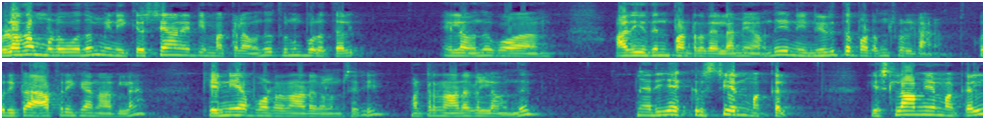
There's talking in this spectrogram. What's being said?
உலகம் முழுவதும் இனி கிறிஸ்டியானிட்டி மக்களை வந்து துன்புறுத்தல் இல்லை வந்து அது இதுன்னு பண்ணுறது எல்லாமே வந்து இனி நிறுத்தப்படும்னு சொல்லிட்டாங்க. குறிப்பாக ஆப்பிரிக்கா நாட்டில் கென்யா போன்ற நாடுகளும் சரி மற்ற நாடுகளில் வந்து நிறைய கிறிஸ்டியன் மக்கள் இஸ்லாமிய மக்கள்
